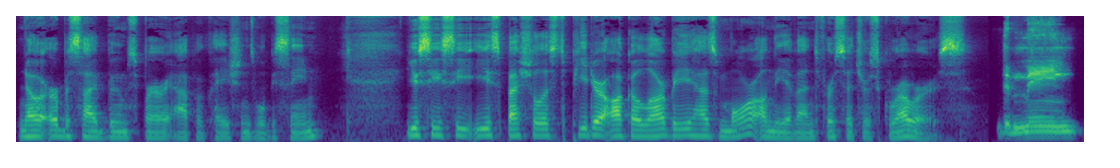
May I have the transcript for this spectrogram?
No herbicide boom sprayer applications will be seen. UCCE specialist Peter Ako Larbi has more on the event for citrus growers. The main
